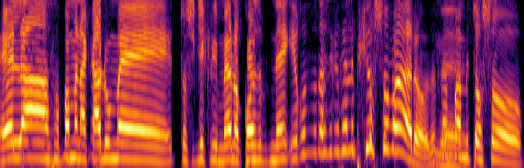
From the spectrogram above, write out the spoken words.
έλα, θα πάμε να κάνουμε το συγκεκριμένο concept. Ναι, εγώ φαντάστηκα θα είναι πιο σοβαρό. Δεν θα Ναι. πάμε τόσο.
